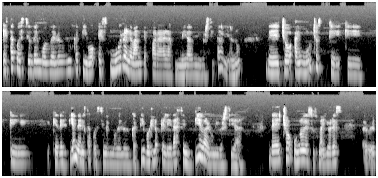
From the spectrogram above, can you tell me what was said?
esta cuestión del modelo educativo es muy relevante para la comunidad universitaria, ¿no? De hecho, hay muchos que, que, que, defienden esta cuestión del modelo educativo, es lo que le da sentido a la universidad. De hecho, uno de sus mayores eh,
